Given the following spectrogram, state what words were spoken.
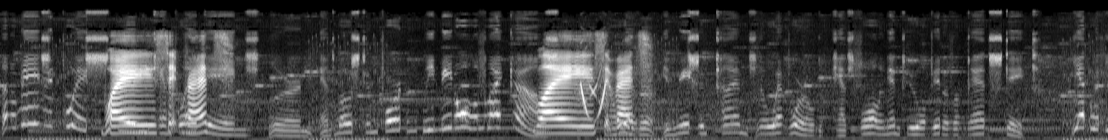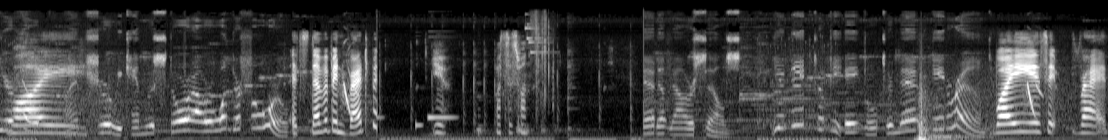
An amazing place. Why is it red? Games, learn, and most importantly, meet all of my cows. Why is it red? However, in recent times, the web world has fallen into a bit of a bad state. Yet with your Why? help, I'm sure we can restore our wonderful world. It's never been red, but you. What's this one? Ahead of ourselves. You need to be able to navigate around. Why is it red?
